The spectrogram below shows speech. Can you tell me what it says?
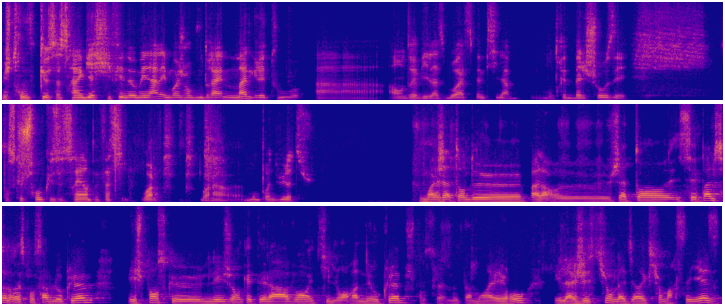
Mais je trouve que ça serait un gâchis phénoménal et moi j'en voudrais malgré tout à, André Villas-Boas, même s'il a montré de belles choses et parce que je trouve que ce serait un peu facile. Voilà, voilà mon point de vue là-dessus. Moi j'attends de. Alors euh, j'attends. C'est pas le seul responsable au club et je pense que les gens qui étaient là avant et qui l'ont ramené au club, je pense notamment à Héros et la gestion de la direction marseillaise.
